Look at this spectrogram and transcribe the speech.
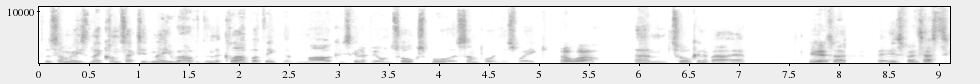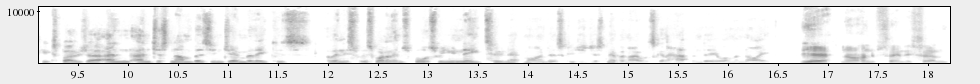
for some reason they contacted me rather than the club. I think that Mark is going to be on Talksport at some point this week. Oh wow! Um, talking about it. Yeah. So it's fantastic exposure and and just numbers in generally because I mean it's it's one of them sports where you need two netminders because you just never know what's going to happen, do you, on the night? Yeah, no, hundred percent. It's um,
